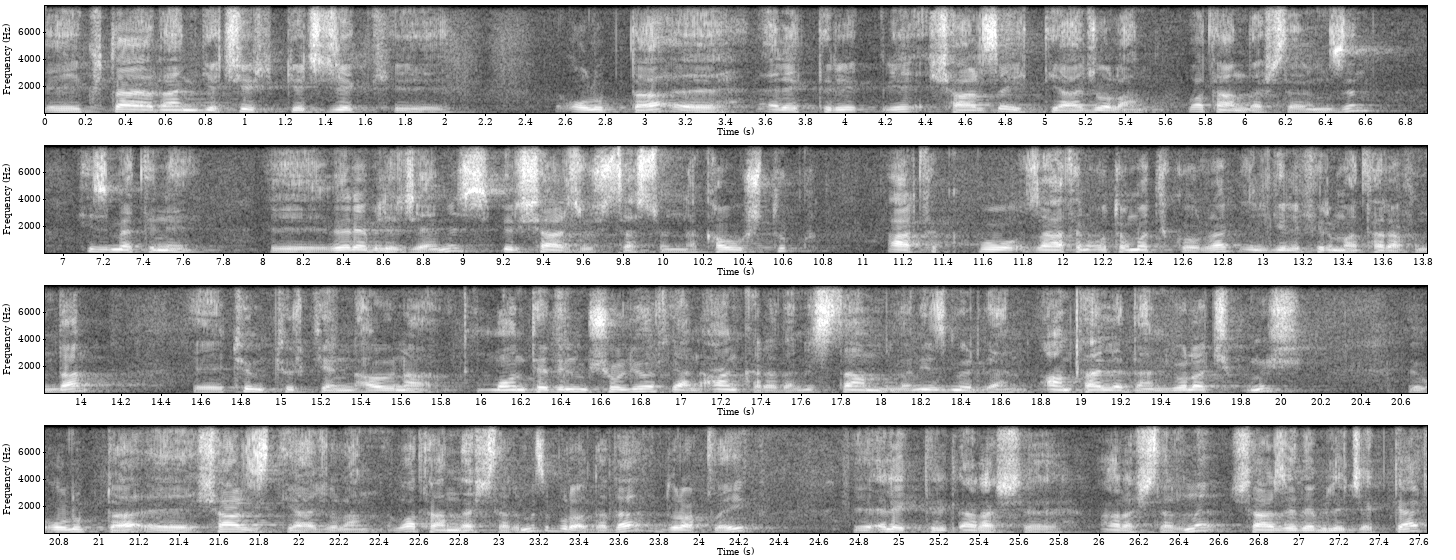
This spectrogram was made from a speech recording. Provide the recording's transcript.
e, Kütahya'dan geçir, geçecek e, olup da e, elektrikli şarja ihtiyacı olan vatandaşlarımızın hizmetini e, verebileceğimiz bir şarj istasyonuna kavuştuk. Artık bu zaten otomatik olarak ilgili firma tarafından e, tüm Türkiye'nin ağına monte edilmiş oluyor. Yani Ankara'dan, İstanbul'dan, İzmir'den, Antalya'dan yola çıkmış e, olup da e, şarj ihtiyacı olan vatandaşlarımız burada da duraklayıp elektrikli araç, e, araçlarını şarj edebilecekler.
